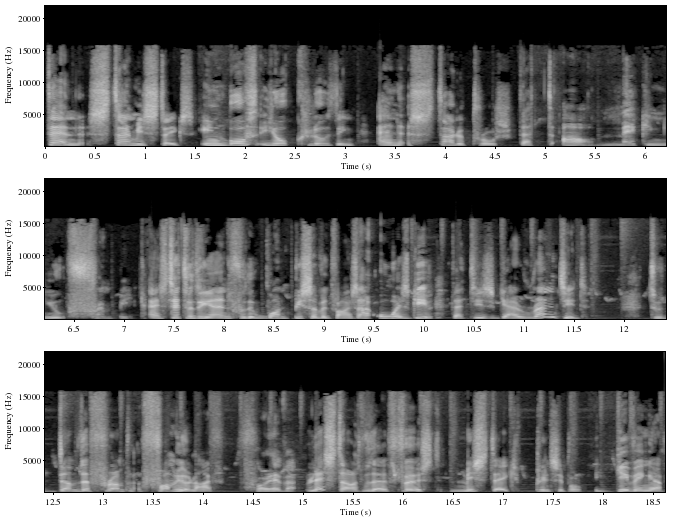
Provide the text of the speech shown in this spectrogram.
10 style mistakes in both your clothing and style approach that are making you frumpy. And stay to the end for the one piece of advice I always give that is guaranteed to dump the frump from your life forever. Let's start with the first mistake principle giving up.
